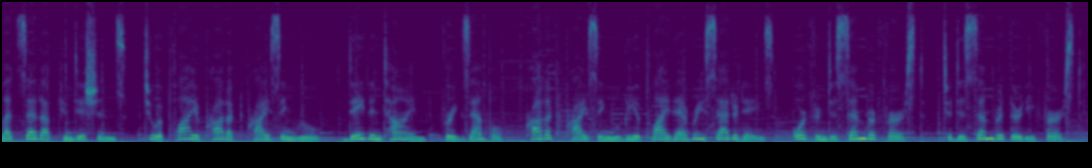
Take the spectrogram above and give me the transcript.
Let's set up conditions to apply a product pricing rule, date and time, for example, product pricing will be applied every Saturdays or from December 1st to December 31st.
